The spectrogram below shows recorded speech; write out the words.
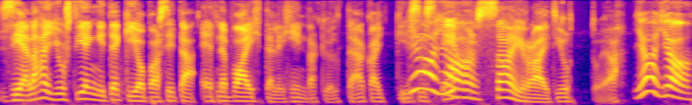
siellähän just jengi teki jopa sitä, että ne vaihteli hintakylttää ja kaikki. Joo, siis joo. ihan sairait juttuja. Joo, joo.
